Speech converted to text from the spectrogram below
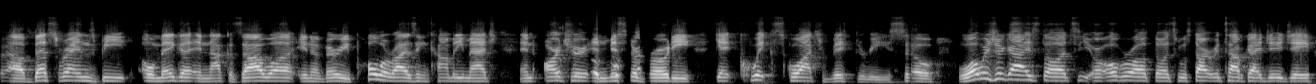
Uh, best friends beat Omega and Nakazawa in a very polarizing comedy match, and Archer and Mr. Brody get quick squash victories. So, what was your guys' thoughts, your overall thoughts? We'll start with Top Guy JJ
